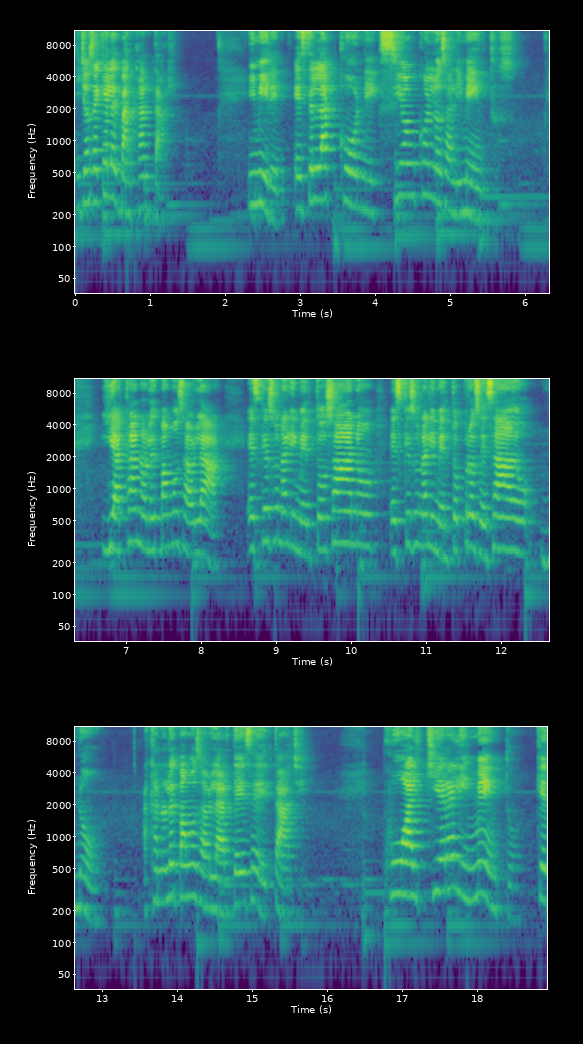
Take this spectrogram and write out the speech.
Y yo sé que les va a encantar. Y miren, esta es la conexión con los alimentos. Y acá no les vamos a hablar, es que es un alimento sano, es que es un alimento procesado. No, acá no les vamos a hablar de ese detalle. Cualquier alimento que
